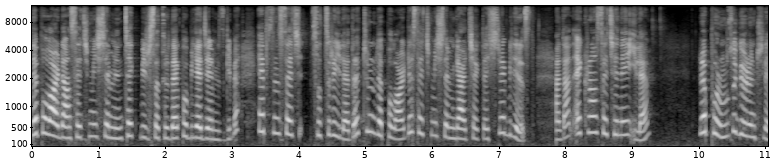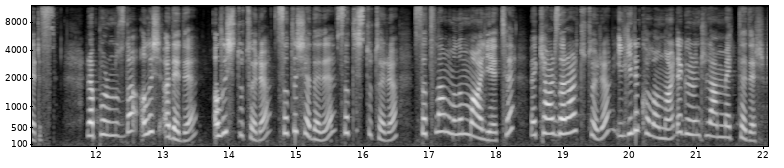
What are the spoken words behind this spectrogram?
depolardan seçme işlemini tek bir satırda yapabileceğimiz gibi hepsini seç satırı ile de tüm depolarda seçme işlemi gerçekleştirebiliriz. Ekran seçeneği ile raporumuzu görüntüleriz. Raporumuzda alış adedi, alış tutarı, satış adedi, satış tutarı, satılan malın maliyeti ve kar zarar tutarı ilgili kolonlarda görüntülenmektedir.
